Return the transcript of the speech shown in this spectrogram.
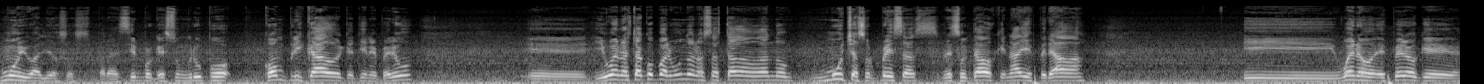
muy valiosos para decir, porque es un grupo complicado el que tiene Perú. Eh, y bueno, esta Copa del Mundo nos ha estado dando muchas sorpresas, resultados que nadie esperaba. Y bueno, espero que,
